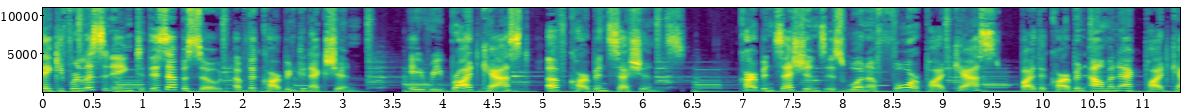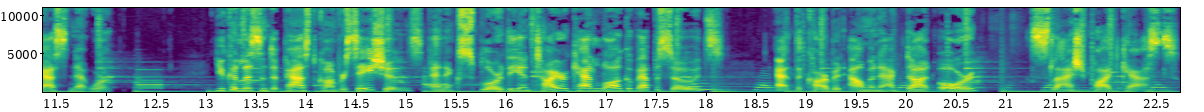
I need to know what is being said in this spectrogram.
Thank you for listening to this episode of The Carbon Connection, a rebroadcast of Carbon Sessions. Carbon Sessions is one of four podcasts by the Carbon Almanac Podcast Network. You can listen to past conversations and explore the entire catalog of episodes at thecarbonalmanac.org slash podcasts.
